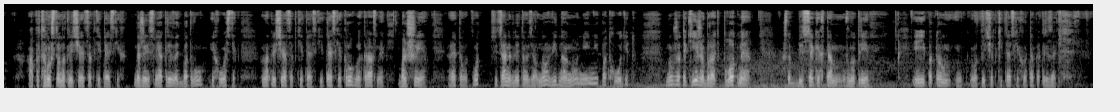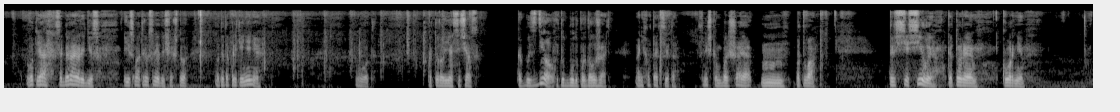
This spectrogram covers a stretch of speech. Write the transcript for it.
А потому что он отличается от китайских. Даже если отрезать ботву и хвостик, он отличается от китайских. Китайские круглые, красные, большие. А это вот, вот специально для этого взял. Но видно, оно не, не подходит. Нужно такие же брать, плотные, чтобы без всяких там внутри. И потом, в отличие от китайских, вот так отрезать. Вот я собираю редис и смотрю следующее, что вот это притенение, вот, которое я сейчас как бы сделал, и тут буду продолжать, а не хватает цвета. Слишком большая м -м, ботва. То есть все силы, которые корни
